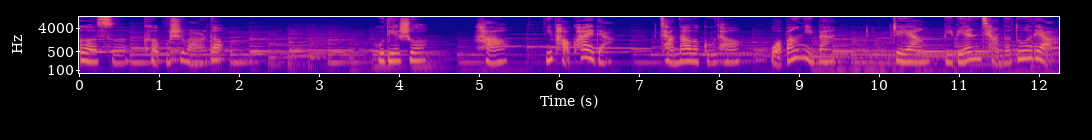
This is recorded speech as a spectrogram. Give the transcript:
饿死可不是玩的。”蝴蝶说：“好，你跑快点。”抢到了骨头，我帮你搬，这样比别人抢得多点儿。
